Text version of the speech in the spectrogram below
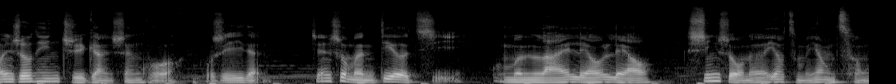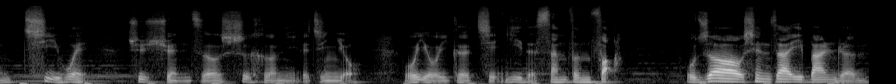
欢迎收听《质感生活》，我是 Eden。今天是我们第二集，我们来聊聊新手呢要怎么样从气味去选择适合你的精油。我有一个简易的三分法。我知道现在一般人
